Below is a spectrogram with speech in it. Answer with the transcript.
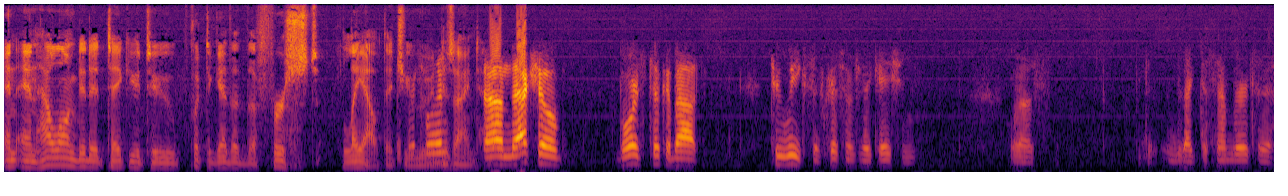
And and how long did it take you to put together the first layout that you First one, designed? Um, the actual boards took about two weeks of Christmas vacation when I was like December to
